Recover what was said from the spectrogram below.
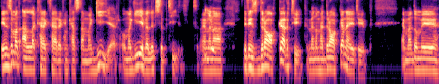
det är inte som att alla karaktärer kan kasta magier och magi är väldigt subtilt. Jag menar, det finns drakar typ, men de här drakarna är ju typ, jag menar, de är ju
